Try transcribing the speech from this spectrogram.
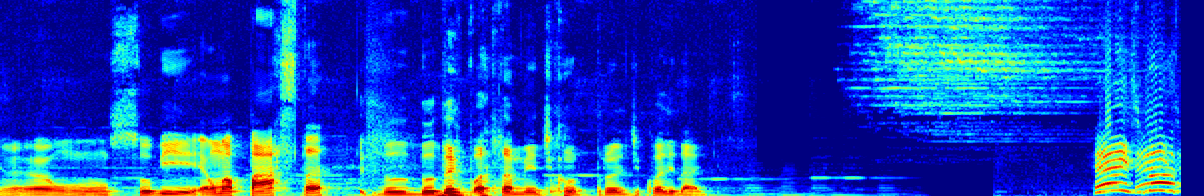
É um, um sub, é uma pasta do, do departamento de controle de qualidade. Ei, Smog!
